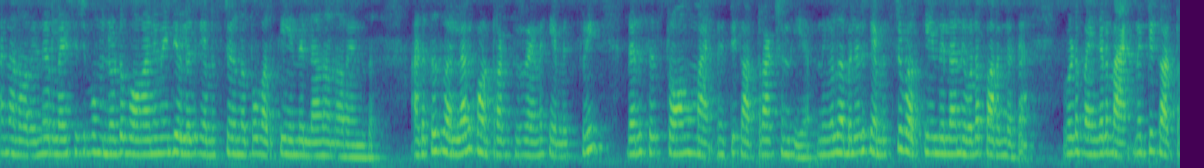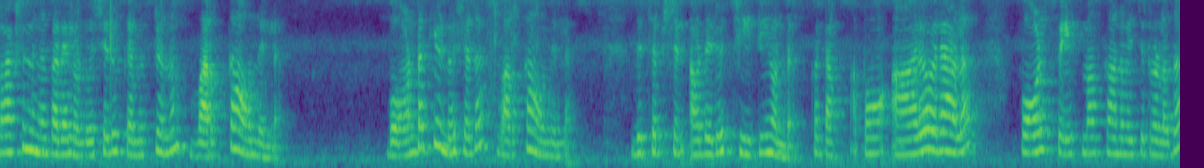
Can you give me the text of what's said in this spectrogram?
എന്നാണ് പറയുന്നത്. റിലേഷൻഷിപ്പ് മുന്നോട്ട് പോകാൻ വേണ്ടിയുള്ളൊരു കെമിസ്ട്രി വന്നപ്പോൾ വർക്ക് ചെയ്യുന്നില്ല എന്നാണ് പറയുന്നത്. അടുത്തത് വളരെ കോൺട്രാക്ടറാണ് chemistry there is a strong magnetic attraction here നിങ്ങൾ തമ്മിലൊരു കെമിസ്ട്രി വർക്ക് ചെയ്യുന്നില്ല എന്ന് ഇവിടെ പറഞ്ഞിട്ട് ഇവിടെ ഭയങ്കര മാഗ്നറ്റിക് അട്രാക്ഷൻ നിങ്ങൾക്കിടയിലുണ്ട്. പക്ഷേ ഒരു കെമിസ്ട്രി ഒന്നും വർക്ക് ആവുന്നില്ല. ബോണ്ടൊക്കെ ഉണ്ട് പക്ഷേ അത് വർക്ക് ആവുന്നില്ല. ഡിസെപ്ഷൻ അവിടെ ഒരു ചീറ്റിംഗ് ഉണ്ട്. കേട്ടോ? അപ്പോൾ ആരോ ഒരാൾ ഫോൾസ് ഫേസ് മാസ്ക് ആണ് വെച്ചിട്ടുള്ളത്.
